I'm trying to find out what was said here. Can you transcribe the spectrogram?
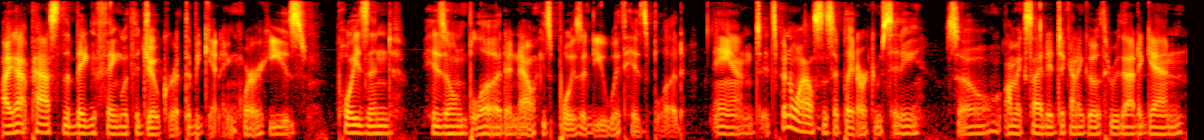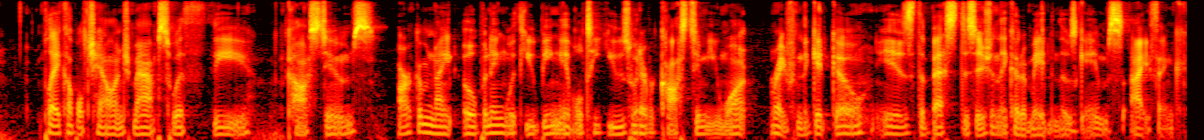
I got past the big thing with the Joker at the beginning, where he's poisoned his own blood, and now he's poisoned you with his blood. And it's been a while since I played Arkham City, so I'm excited to kind of go through that again, play a couple challenge maps with the costumes Arkham Knight opening with you being able to use whatever costume you want right from the get go is the best decision they could have made in those games, I think.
